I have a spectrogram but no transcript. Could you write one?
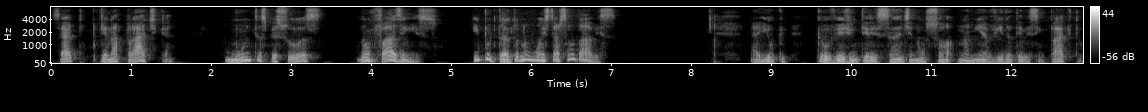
certo? Porque na prática, muitas pessoas não fazem isso e, portanto, não vão estar saudáveis. Aí o que eu vejo interessante, não só na minha vida teve esse impacto,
